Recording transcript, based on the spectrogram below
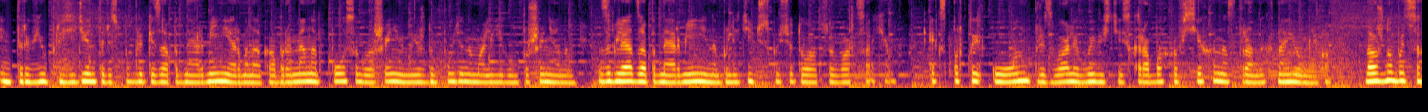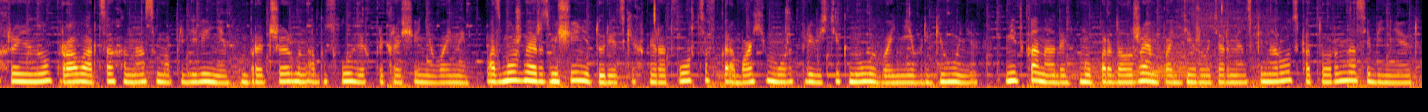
интервью президента Республики Западная Армения Арманака Абрамяна по соглашению между Путиным, Алиевым Пашиняном. Взгляд Западной Армении на политическую ситуацию в Арцахе. Экспорты ООН призвали вывести из Карабаха всех иностранных наемников. Должно быть сохранено право Арцаха на самоопределение. Брэд Шерман об условиях прекращения войны. Возможное размещение турецких миротворцев в Карабахе может привести к новой войне в регионе. МИД Канады. Мы продолжаем поддерживать армянский народ, с которым нас объединяют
